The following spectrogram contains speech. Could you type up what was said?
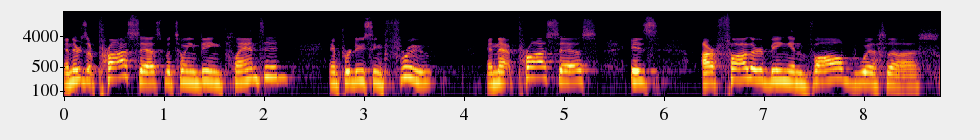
And there's a process between being planted and producing fruit. And that process is our Father being involved with us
